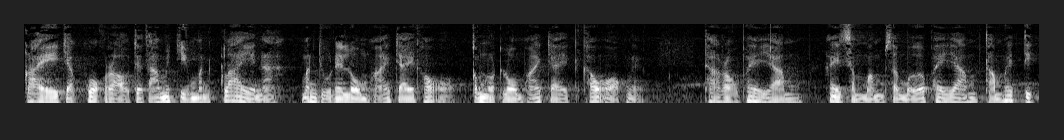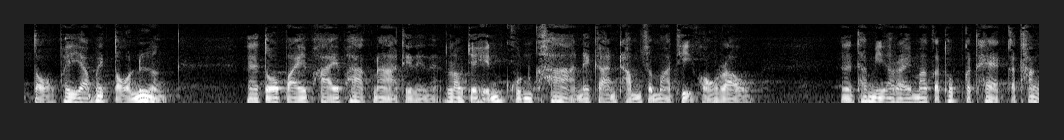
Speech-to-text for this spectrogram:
ไกลจากพวกเรา แต่ตามไม่จริงมันใกล้นะมันอยู่ในลมหายใจเข้าออกกำหนดลมหายใจเข้าออกเนี่ย ถ้าเราพยายามให้สม่ำเสมอพยายามทำให้ติดต่อพยายามให้ต่อเนื่อง ต่อไปภายภาคหน้าที่นี่นะเราจะเห็นคุณค่าในการทำสมาธิของเรา ถ้ามีอะไรมากระทบกระแทกกระทั่ง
